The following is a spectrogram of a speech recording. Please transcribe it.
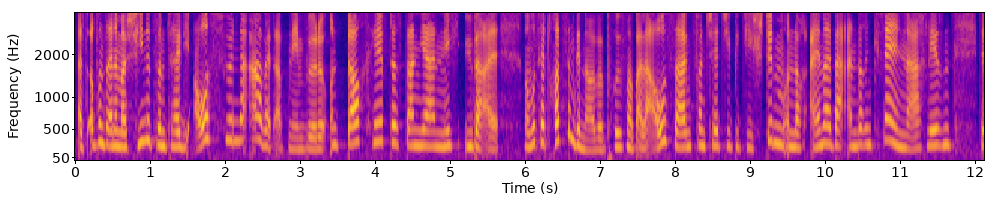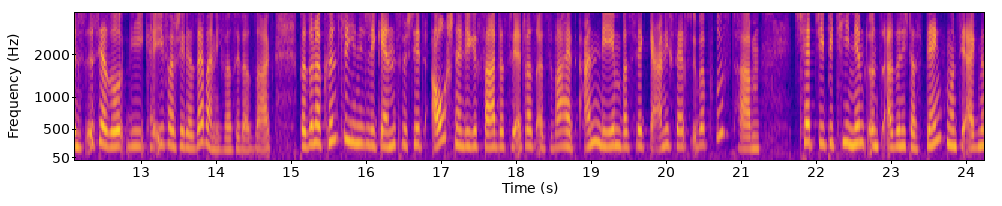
als ob uns eine Maschine zum Teil die ausführende Arbeit abnehmen würde. Und doch hilft das dann ja nicht überall. Man muss ja trotzdem genau überprüfen, ob alle Aussagen von ChatGPT stimmen und noch einmal bei anderen Quellen nachlesen. Denn es ist ja so, die KI versteht ja selber nicht, was sie da sagt. Bei so einer künstlichen Intelligenz besteht auch schnell die Gefahr, dass wir etwas als Wahrheit annehmen, was wir gar nicht selbst überprüft haben. ChatGPT nimmt uns also nicht das Denken und die eigene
